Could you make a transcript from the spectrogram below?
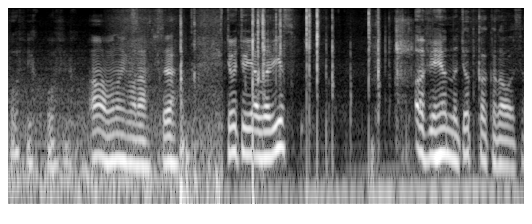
Пофіг, пофіг. А, вона й вона, все. Тетю я завіз. Офігенна тітка оказалася.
